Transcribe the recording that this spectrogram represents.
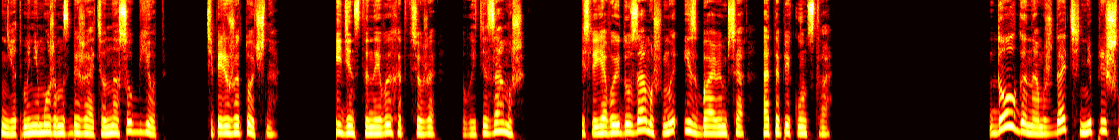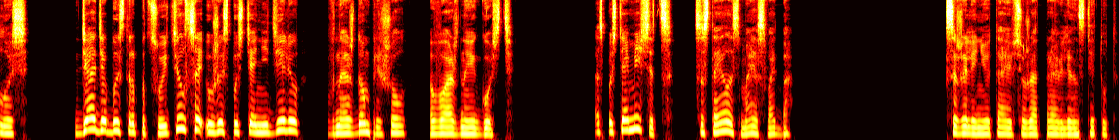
Нет, мы не можем сбежать, он нас убьет. Теперь уже точно. Единственный выход все же выйти замуж. Если я выйду замуж, мы избавимся от опекунства. Долго нам ждать не пришлось. Дядя быстро подсуетился, и уже спустя неделю в наш дом пришел важный гость. А спустя месяц состоялась моя свадьба. К сожалению, Таю все же отправили в институт.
